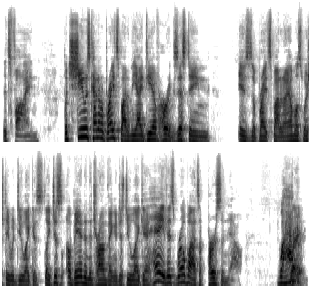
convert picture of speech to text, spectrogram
it's fine. But she was kind of a bright spot, and the idea of her existing is a bright spot. And I almost wish they would do like a like just abandon the Tron thing and just do like a hey, this robot's a person now. What happened? Right.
